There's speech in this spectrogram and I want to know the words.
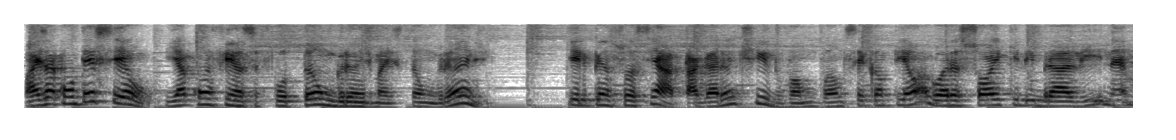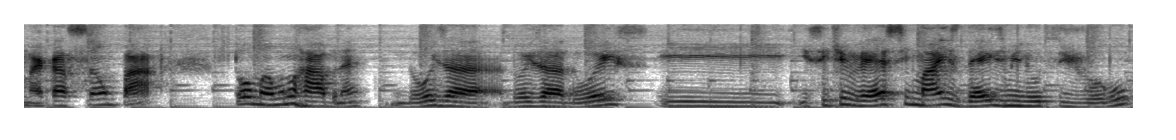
Mas aconteceu, e a confiança ficou tão grande, mas tão grande, que ele pensou assim, ah, tá garantido, vamos, vamos ser campeão, agora é só equilibrar ali, né, marcação, pá, tomamos no rabo, né, 2 a 2 a 2 e, e se tivesse mais 10 minutos de jogo,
